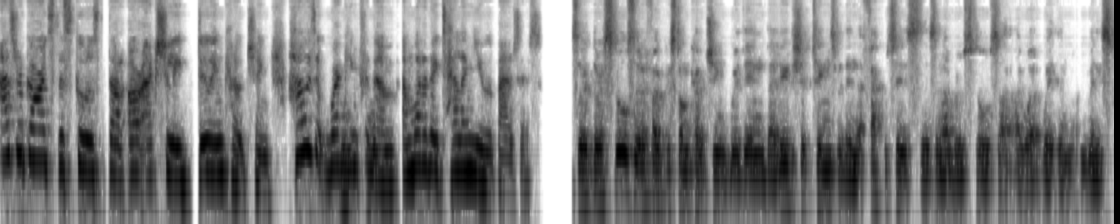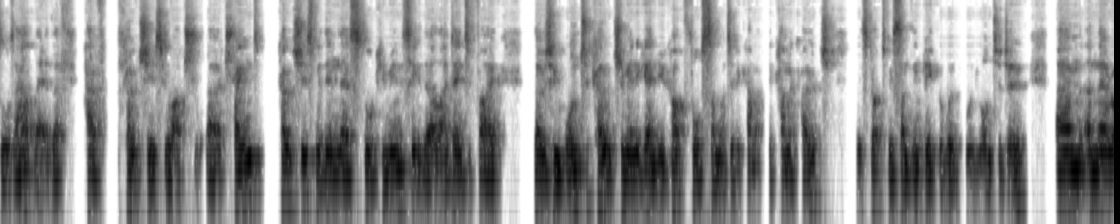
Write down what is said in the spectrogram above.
As regards the schools that are actually doing coaching, how is it working for them and what are they telling you about it? So there are schools that are focused on coaching within their leadership teams, within their faculties. There's a number of schools I work with and many schools out there that have coaches who are uh, trained coaches within their school community. They'll identify those who want to coach. I mean, again, you can't force someone to become a, become a coach. It's got to be something people would, would want to do. Um, and they're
